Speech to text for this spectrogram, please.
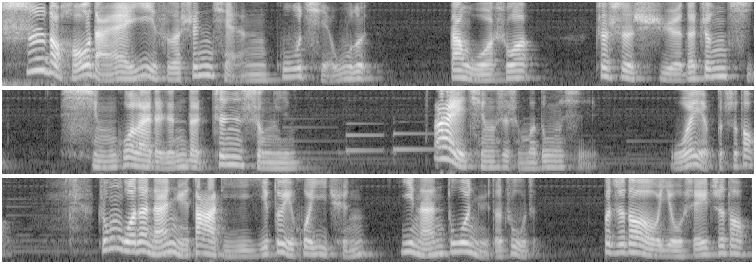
诗的好歹，意思的深浅，姑且勿论。但我说，这是血的蒸汽，醒过来的人的真声音。爱情是什么东西，我也不知道。中国的男女大抵一对或一群，一男多女的住着，不知道有谁知道。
